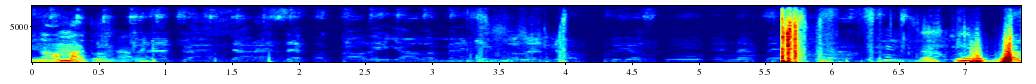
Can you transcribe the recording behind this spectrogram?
No, I'm not doing that. Let's do it, bro.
